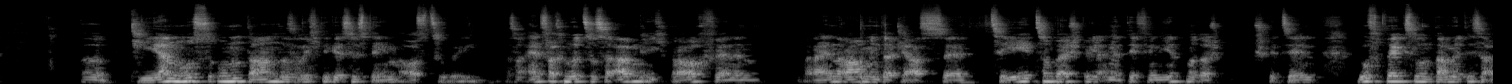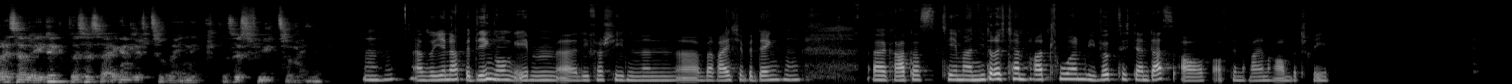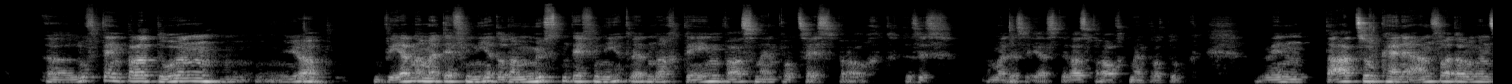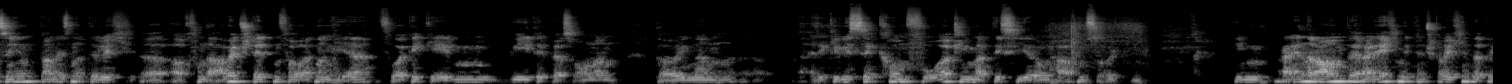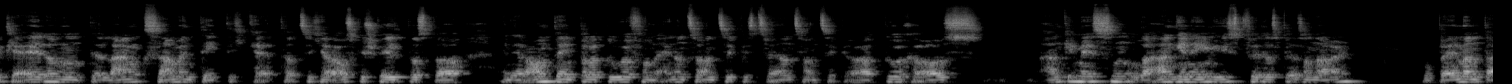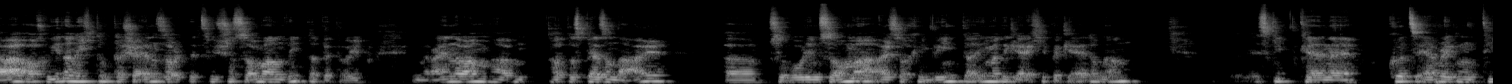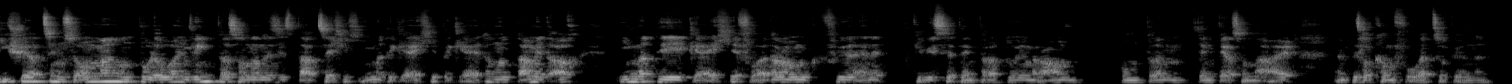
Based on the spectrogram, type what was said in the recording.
äh, klären muss, um dann das richtige System auszuwählen. Also einfach nur zu sagen, ich brauche für einen Reinraum in der Klasse C zum Beispiel einen definierten oder speziellen Luftwechsel und damit ist alles erledigt, das ist eigentlich zu wenig. Das ist viel zu wenig. Mhm. Also je nach Bedingung eben äh, die verschiedenen äh, Bereiche bedenken. Äh, Gerade das Thema Niedrigtemperaturen, wie wirkt sich denn das auf, auf den Reinraumbetrieb? Äh, Lufttemperaturen, ja, werden einmal definiert oder müssten definiert werden nach dem, was mein Prozess braucht. Das ist einmal das Erste. Was braucht mein Produkt? Wenn dazu keine Anforderungen sind, dann ist natürlich äh, auch von der Arbeitsstättenverordnung her vorgegeben, wie die Personen darinnen äh, eine gewisse Komfortklimatisierung haben sollten im Reinraumbereich mit entsprechender Bekleidung und der langsamen Tätigkeit hat sich herausgestellt, dass da eine Raumtemperatur von 21 bis 22 Grad durchaus angemessen oder angenehm ist für das Personal. Wobei man da auch wieder nicht unterscheiden sollte zwischen Sommer- und Winterbetrieb. Im Rheinraum haben, hat das Personal äh, sowohl im Sommer als auch im Winter immer die gleiche Bekleidung an. Es gibt keine kurzärmeligen T-Shirts im Sommer und Pullover im Winter, sondern es ist tatsächlich immer die gleiche Bekleidung und damit auch immer die gleiche Forderung für eine gewisse Temperatur im Raum, um dem Personal ein bisschen Komfort zu gönnen.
